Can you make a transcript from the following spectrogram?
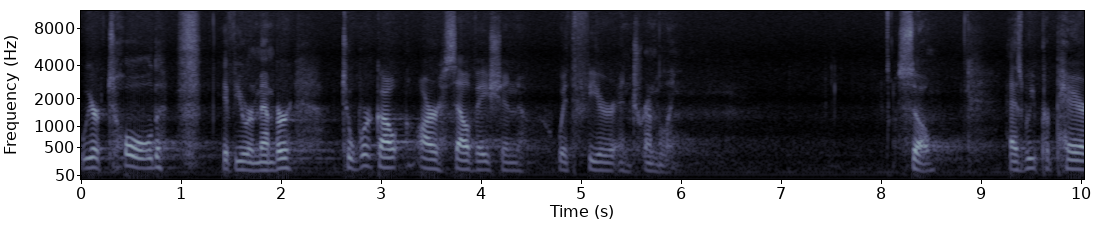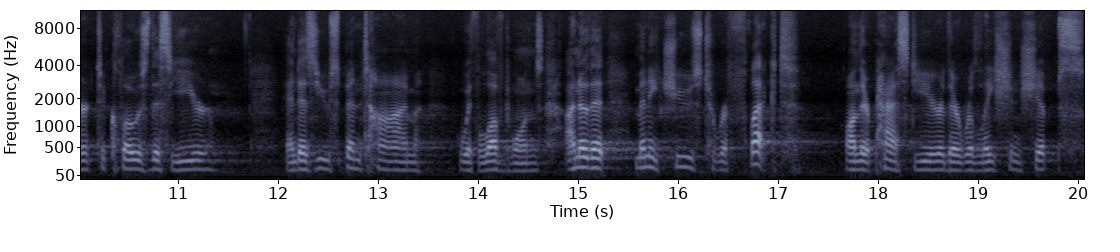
we are told, if you remember, to work out our salvation with fear and trembling. So, as we prepare to close this year, and as you spend time with loved ones, I know that many choose to reflect on their past year, their relationships,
